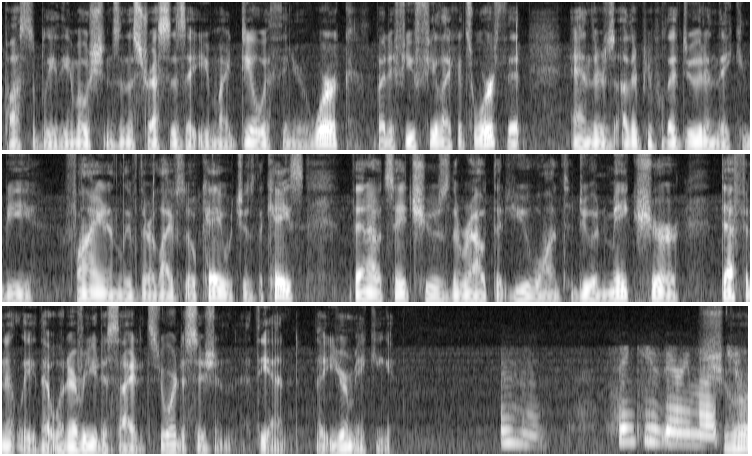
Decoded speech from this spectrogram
possibly the emotions and the stresses that you might deal with in your work. But if you feel like it's worth it and there's other people that do it and they can be fine and live their lives okay, which is the case, then I would say choose the route that you want to do and make sure definitely that whatever you decide, it's your decision at the end, that you're making it. Thank you very much Sure.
